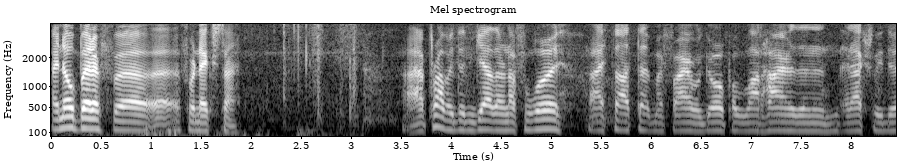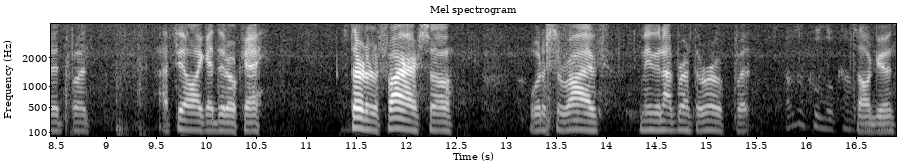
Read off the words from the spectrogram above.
I know better for for next time. I probably didn't gather enough wood. I thought that my fire would go up a lot higher than it actually did, but I feel like I did okay. Started a fire, so would have survived. Maybe not burnt the rope, but it's all good.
